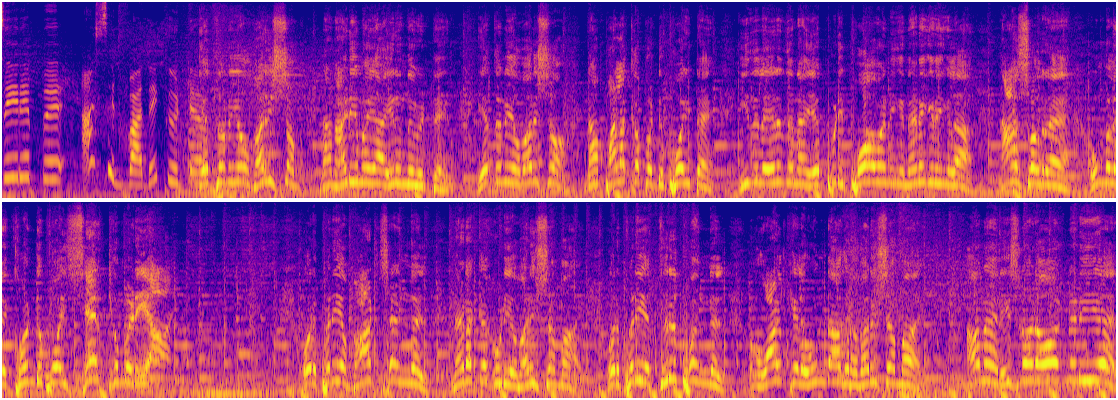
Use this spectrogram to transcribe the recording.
சிறப்பு ஆசிர்வாத கூட்டம். எத்தனையோ வருஷம் நான் அடிமையா இருந்து விட்டேன். எத்தனையோ வருஷம் நான் பழக்கப்பட்டு போயிட்டேன். இதுல இருந்து நான் எப்படி போவேன் நீங்க நினைக்கிறீங்களா? நான் சொல்றேன் உங்களை கொண்டு போய் சேர்க்கும்படியா ஒரு பெரிய மாற்றங்கள் நடக்கக்கூடிய வருஷமாய். ஒரு பெரிய திருப்பங்கள் உங்க வாழ்க்கையில உண்டாகிற வருஷமாய். Amen it's not ordinary year.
